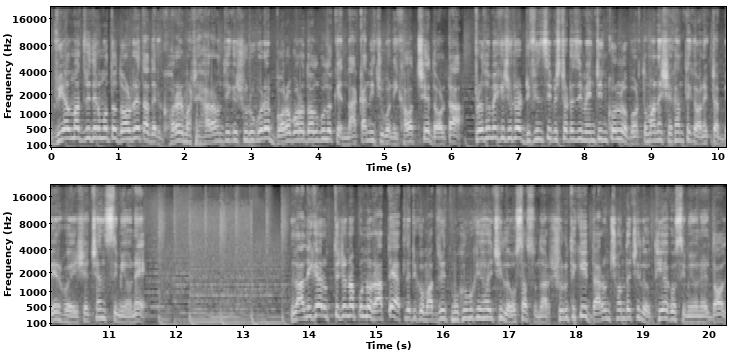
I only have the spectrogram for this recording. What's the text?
রিয়াল মাদ্রিদের মতো দলরে তাদের ঘরের মাঠে হারানো থেকে শুরু করে বড় বড় দলগুলোকে নাকানি চুবানি খাওয়াচ্ছে দলটা। প্রথমে কিছুটা ডিফেন্সিভ স্ট্র্যাটেজি মেনটেন করলেও বর্তমানে সেখান থেকে অনেকটা বের হয়ে এসেছেন সিমিওনে। লালিগার উত্তেজনাপূর্ণ রাতে অ্যাথলেটিকো মাদ্রিদ মুখোমুখি হয়েছিল ওসাসুনার। শুরু থেকেই দারুণ ছন্দে ছিল থিয়াগো সিমিওনের দল।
